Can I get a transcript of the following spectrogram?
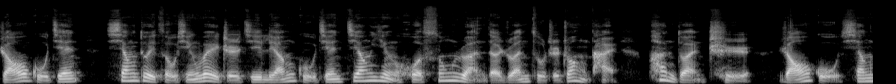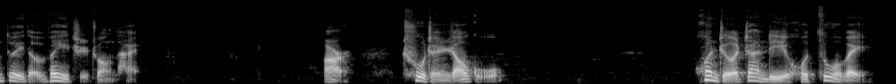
桡骨间相对走行位置及两骨间僵硬或松软的软组织状态，判断尺桡骨相对的位置状态。二、触诊桡骨。患者站立或坐位，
